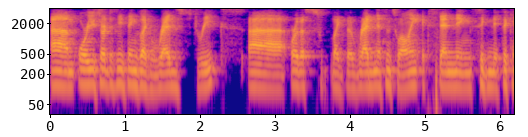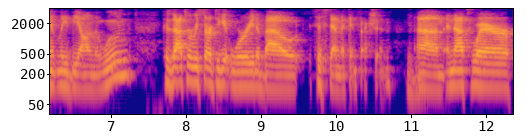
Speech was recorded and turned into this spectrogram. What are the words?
um, or you start to see things like red streaks uh, or the like the redness and swelling extending significantly beyond the wound because that's where we start to get worried about systemic infection mm-hmm. um, and that's where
